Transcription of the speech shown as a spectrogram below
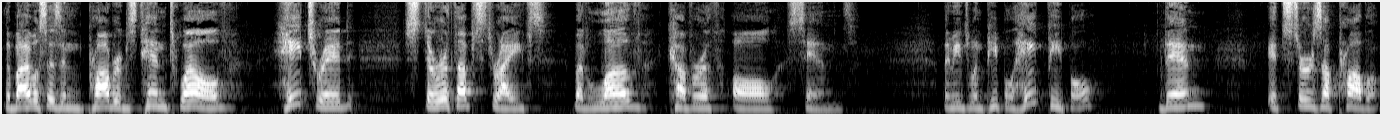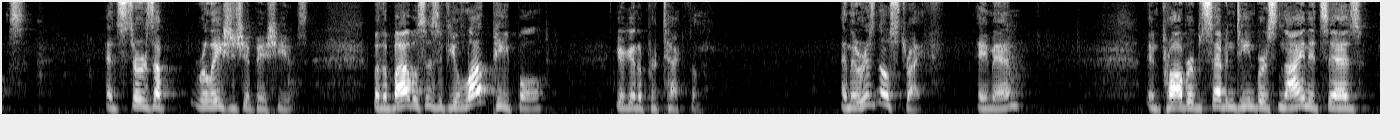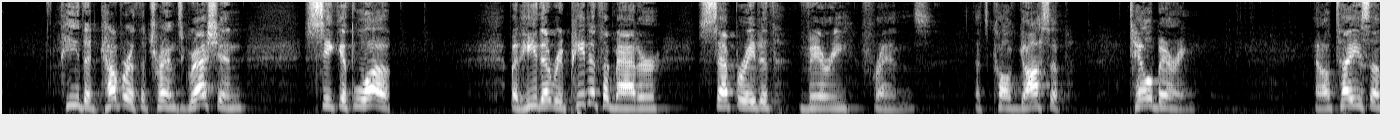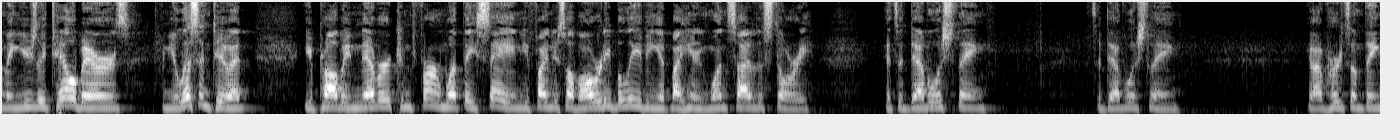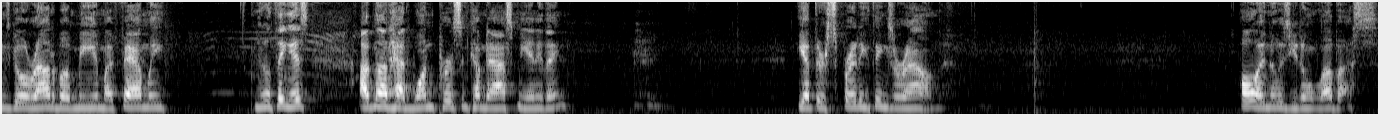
The Bible says in Proverbs 10 12, hatred stirreth up strifes, but love covereth all sins. That means when people hate people, then it stirs up problems and stirs up relationship issues. But the Bible says if you love people, you're going to protect them. And there is no strife. Amen. In Proverbs 17, verse 9, it says, He that covereth a transgression seeketh love, but he that repeateth a matter separateth very friends. That's called gossip, talebearing. And I'll tell you something, usually talebearers, when you listen to it, you probably never confirm what they say, and you find yourself already believing it by hearing one side of the story. It's a devilish thing. It's a devilish thing. You know, I've heard some things go around about me and my family. You know, the thing is, I've not had one person come to ask me anything. Yet they're spreading things around. All I know is you don't love us.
